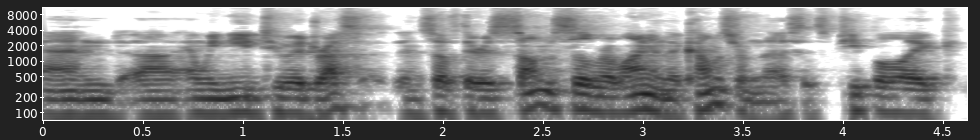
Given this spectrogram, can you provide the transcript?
and uh, and we need to address it. And so, if there's some silver lining that comes from this, it's people like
